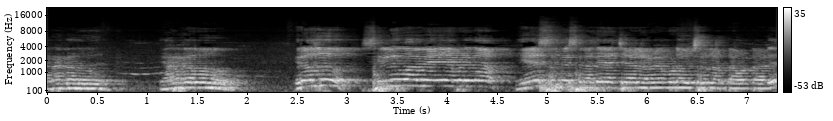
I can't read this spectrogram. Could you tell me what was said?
ఎరగను ఎరగను. ఈరోజు సిలువ వేయబడిన యేసు క్రీస్తుని అదే అధ్యాయులు ఇరవై మూడు వచ్చిన అంటా ఉంటాడు.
